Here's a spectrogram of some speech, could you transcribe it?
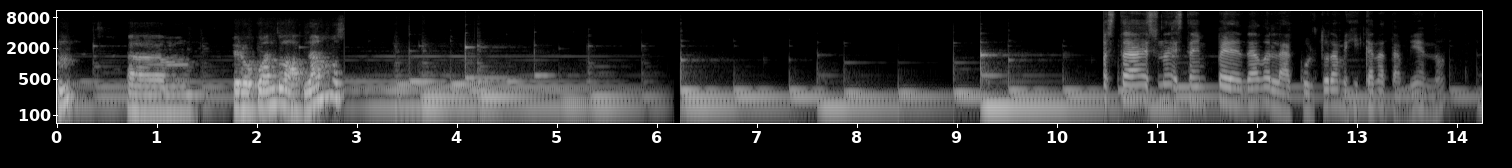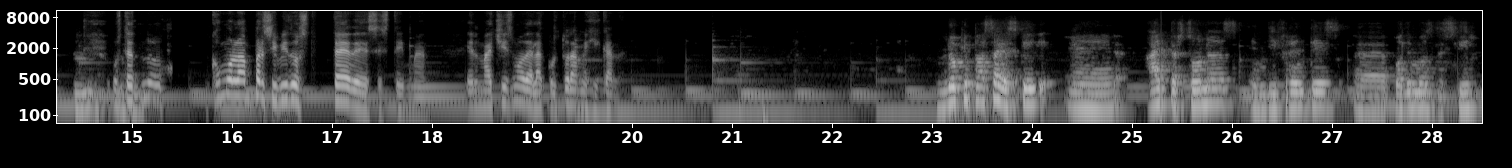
Um, pero cuando hablamos Está, es una, está en la cultura mexicana también, ¿no? Usted no, ¿Cómo lo han percibido ustedes, Estiman, el machismo de la cultura mexicana? lo que pasa es que eh, hay personas en diferentes, eh, podemos decir,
